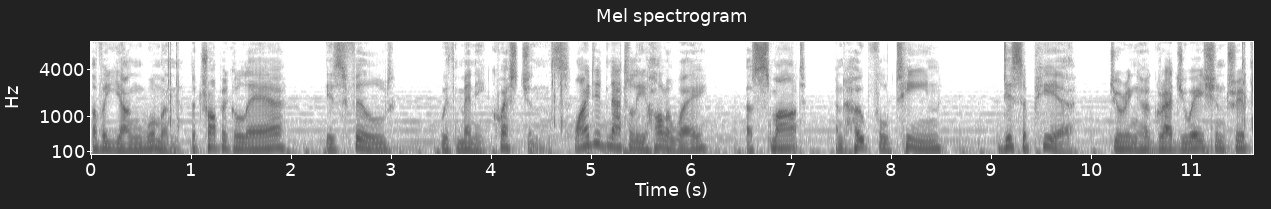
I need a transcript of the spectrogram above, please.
of a young woman. The tropical air is filled with many questions. Why did Natalee Holloway, a smart and hopeful teen, disappear during her graduation trip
